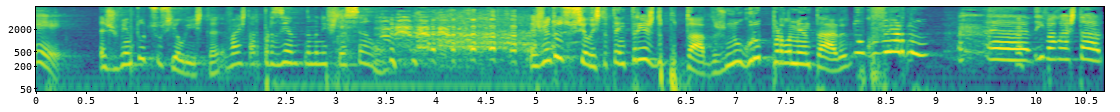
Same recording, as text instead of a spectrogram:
é a juventude socialista vai estar presente na manifestação. A juventude socialista tem três deputados no grupo parlamentar do governo. Ah, e vai lá estar.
